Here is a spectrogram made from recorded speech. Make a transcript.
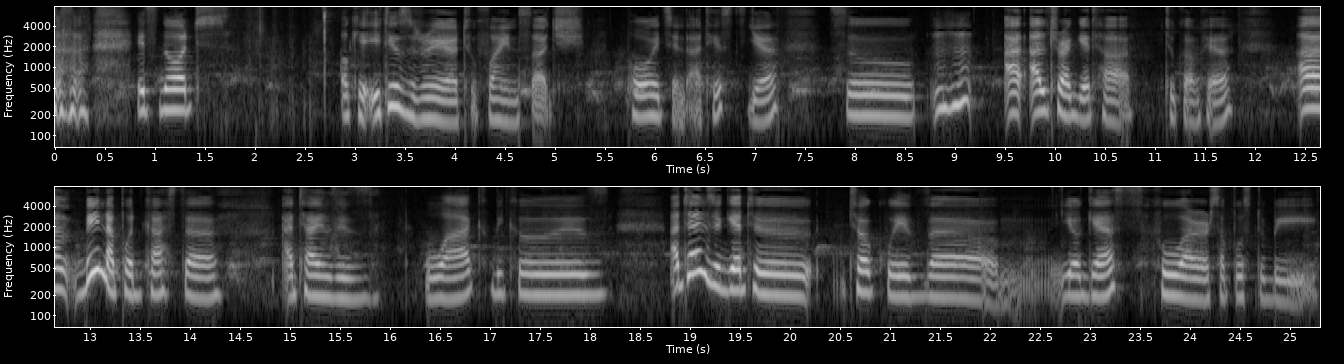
it's not okay it is rare to find such poets and artists yeah. So mm-hmm, I, i'll try get her to come here. Um being a podcaster at times is work because at times you get to talk with um, your guests who are supposed to be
